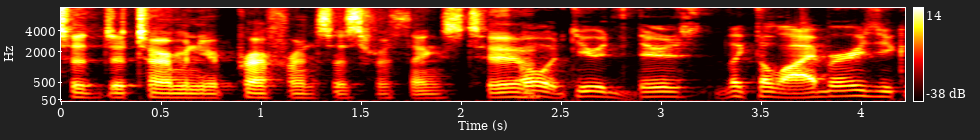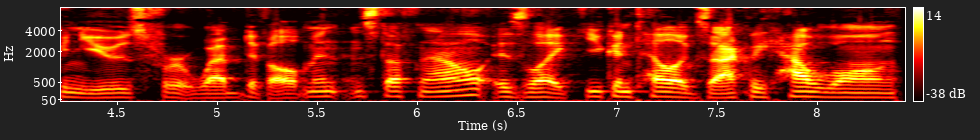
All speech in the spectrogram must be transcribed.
to determine your preferences for things too. Oh, dude, there's like the libraries you can use for web development and stuff now is like you can tell exactly how long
